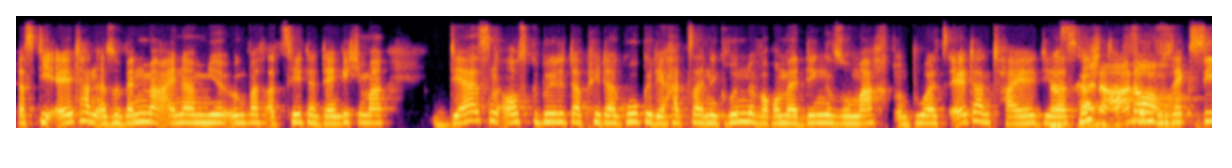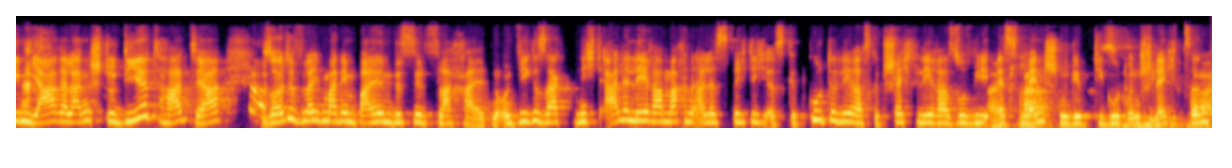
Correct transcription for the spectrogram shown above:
dass die Eltern, also wenn mir einer mir irgendwas erzählt, dann denke ich immer, der ist ein ausgebildeter Pädagoge, der hat seine Gründe, warum er Dinge so macht. Und du als Elternteil, der das, das nicht Ahnung. fünf, sechs, sieben Jahre lang studiert hat, ja, ja, sollte vielleicht mal den Ball ein bisschen flach halten. Und wie gesagt, nicht alle Lehrer machen alles richtig. Es gibt gute Lehrer, es gibt schlechte Lehrer, so wie Na, es klar. Menschen gibt, die gut so und schlecht sind.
